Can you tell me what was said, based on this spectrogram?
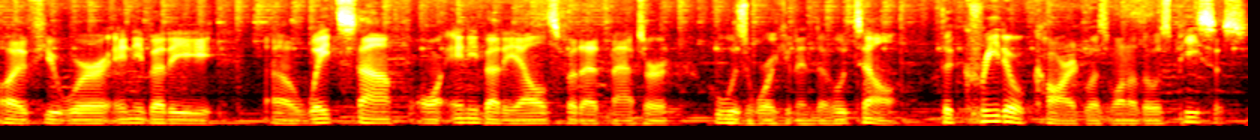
or if you were anybody, uh, wait staff, or anybody else for that matter, who was working in the hotel. The Credo card was one of those pieces.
